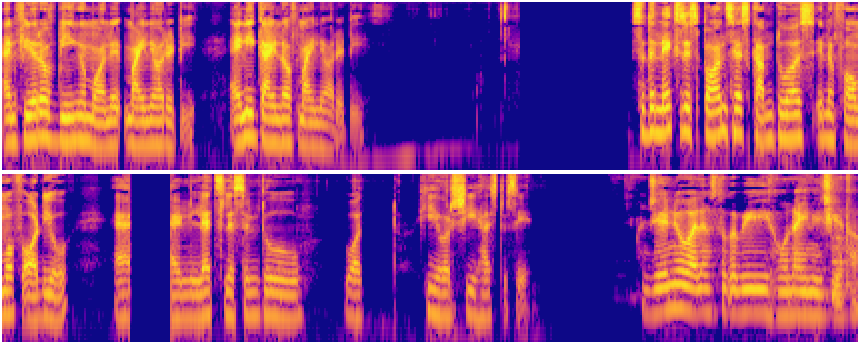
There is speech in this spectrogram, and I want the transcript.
and fear of being a minority. Any kind of minority. So the next response has come to us in a form of audio, and, and let's listen to what he or she has to say. JNU violence तो कभी होना ही नहीं चाहिए था।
